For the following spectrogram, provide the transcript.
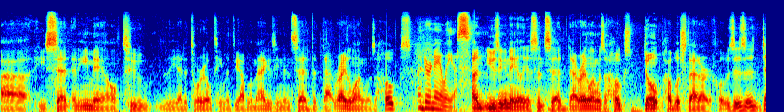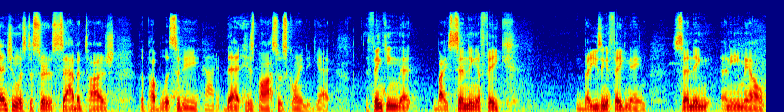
uh, he sent an email to the editorial team at Diablo Magazine and said that that ride along was a hoax Under an alias. un- using an alias and said that right along was a hoax. Don't publish that article. It was, his intention was to sort of sabotage the publicity that his boss was going to get, thinking that by sending a fake, by using a fake name, sending an email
